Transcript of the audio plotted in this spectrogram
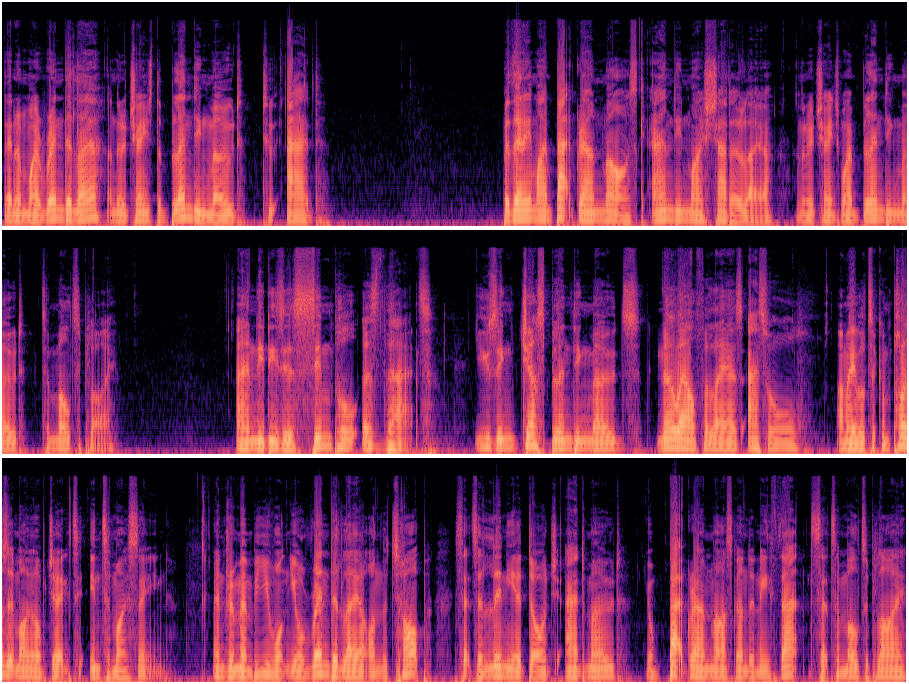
Then on my render layer I'm going to change the blending mode to add. But then in my background mask and in my shadow layer I'm going to change my blending mode to multiply. And it is as simple as that. Using just blending modes, no alpha layers at all, I'm able to composite my object into my scene. And remember, you want your render layer on the top, set to linear dodge add mode, your background mask underneath that, set to multiply,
